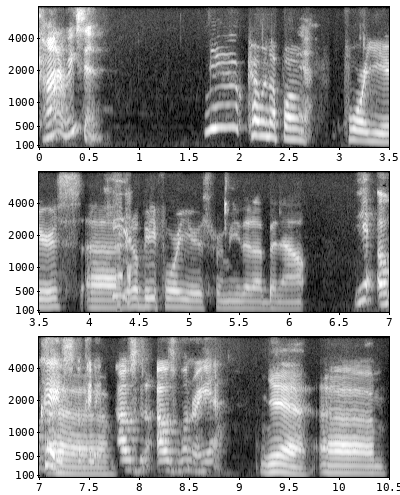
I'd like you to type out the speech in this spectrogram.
kind of recent. Yeah, coming up on yeah. four years. Uh, yeah. It'll be four years for me that I've been out. Yeah. Okay. Uh, okay. I was gonna. I was wondering. Yeah. Yeah. Um,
